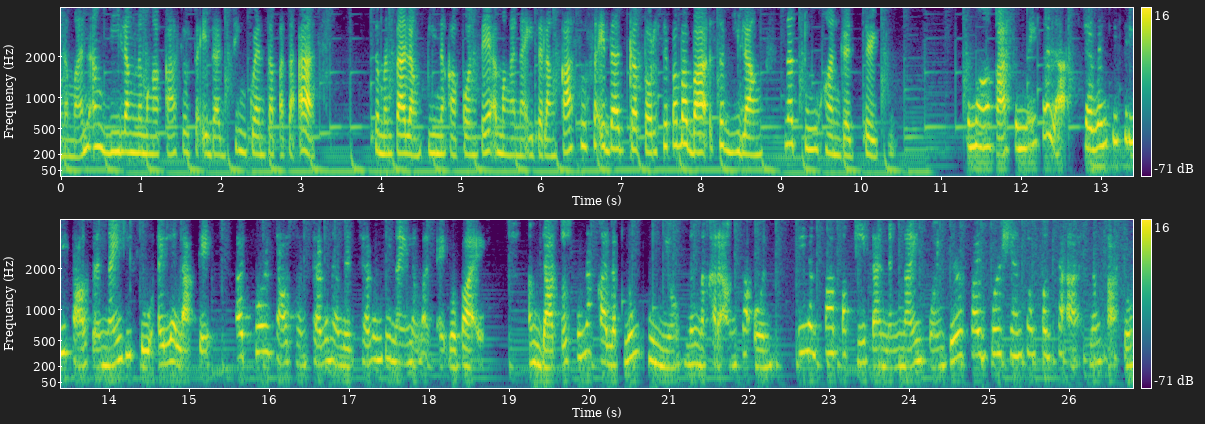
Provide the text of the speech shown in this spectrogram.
naman ang bilang ng mga kaso sa edad 50 pataas. Samantalang pinakakonte ang mga naitalang kaso sa edad 14 pababa sa bilang na 230. Sa mga kasong naitala, 73,092 ay lalaki at 4,779 naman ay babae. Ang datos na nakalap noong Hunyo ng nakaraang taon ay nagpapakita ng 9.05% ang pagtaas ng kaso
